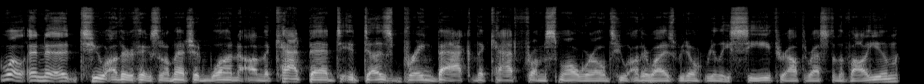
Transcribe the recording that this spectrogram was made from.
Well, and uh, two other things that I'll mention. One, on the cat bed, it does bring back the cat from Small World, who otherwise we don't really see throughout the rest of the volume.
